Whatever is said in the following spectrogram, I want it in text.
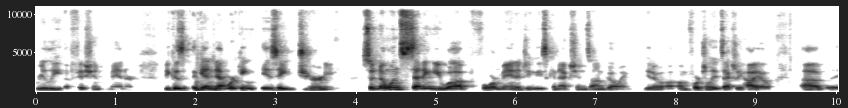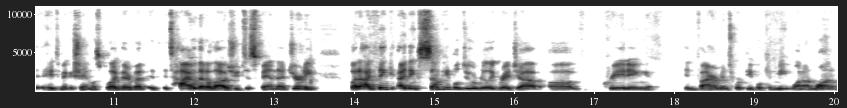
really efficient manner. Because again, networking is a journey. So no one's setting you up for managing these connections ongoing. You know, unfortunately, it's actually Hio. Uh, I hate to make a shameless plug there, but it, it's Hio that allows you to span that journey. But I think I think some people do a really great job of creating environments where people can meet one on one,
